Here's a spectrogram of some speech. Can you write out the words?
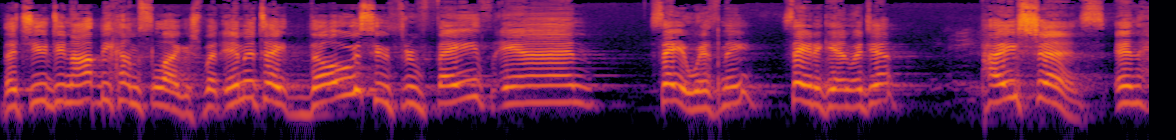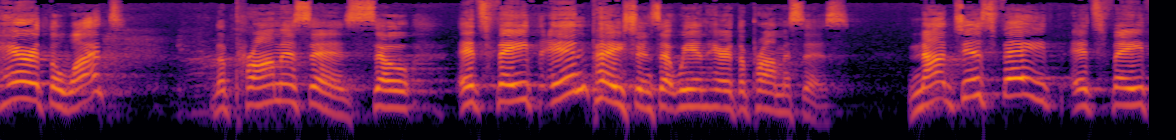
that you do not become sluggish, but imitate those who through faith and, say it with me, say it again, would you? Patience. Inherit the what? The promises. So it's faith in patience that we inherit the promises. Not just faith, it's faith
